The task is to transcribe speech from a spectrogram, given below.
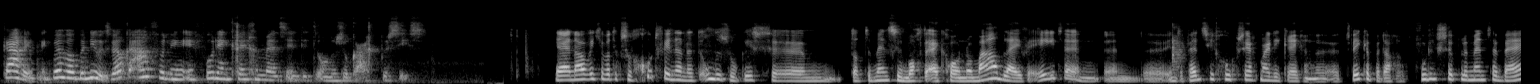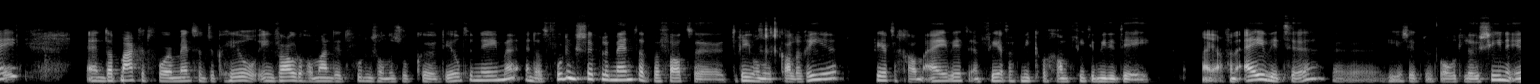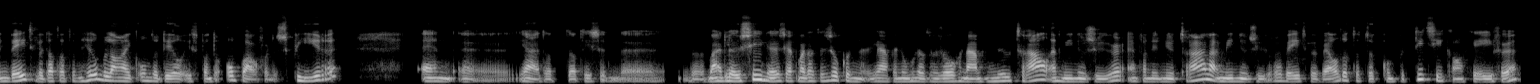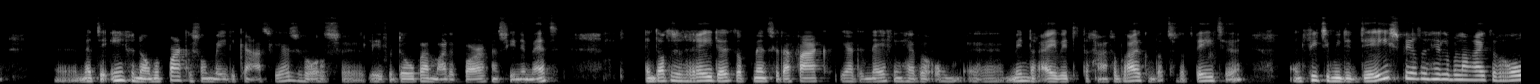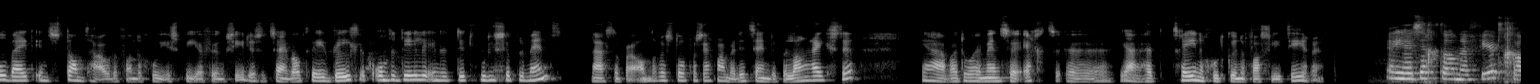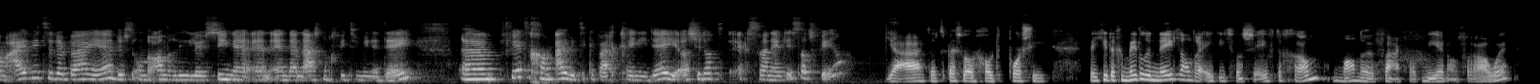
Karin, ik ben wel benieuwd. Welke aanvullingen in voeding kregen mensen in dit onderzoek eigenlijk precies? Ja, nou weet je wat ik zo goed vind aan het onderzoek is ehm, dat de mensen mochten eigenlijk gewoon normaal blijven eten. En, de interventiegroep, zeg maar, die kregen uh, twee keer per dag voedingssupplement erbij. En dat maakt het voor mensen natuurlijk heel eenvoudig om aan dit voedingsonderzoek uh, deel te nemen. En dat voedingssupplement dat bevat uh, 300 calorieën, 40 gram eiwit en 40 microgram vitamine D. Nou ja, van eiwitten, hier zit bijvoorbeeld leucine in, weten we dat dat een heel belangrijk onderdeel is van de opbouw van de spieren. En uh, ja, dat, dat is een. Uh, maar leucine, zeg maar, dat is ook een. Ja, we noemen dat een zogenaamd neutraal aminozuur. En van die neutrale aminozuren weten we wel dat het een competitie kan geven. Uh, met de ingenomen Parkinson-medicatie, zoals levodopa, Madapar en Cinemet. En dat is een reden dat mensen daar vaak ja, de neiging hebben om uh, minder eiwitten te gaan gebruiken, omdat ze dat weten. En vitamine D speelt een hele belangrijke rol bij het in stand houden van de goede spierfunctie. Dus het zijn wel twee wezenlijke onderdelen in dit voedingssupplement. Naast een paar andere stoffen, zeg maar, maar dit zijn de belangrijkste. Ja, waardoor mensen echt uh, ja, het trainen goed kunnen faciliteren. Ja, jij zegt dan 40 gram eiwitten erbij, hè? dus onder andere die leucine en, en daarnaast nog vitamine D. Um, ehm, 40 gram eiwit, ik heb eigenlijk geen idee. Als je dat extra neemt, is dat veel? Ja, dat is best wel een grote portie. Weet je, de gemiddelde Nederlander eet iets van 70 gram. Mannen vaak wat meer dan vrouwen.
